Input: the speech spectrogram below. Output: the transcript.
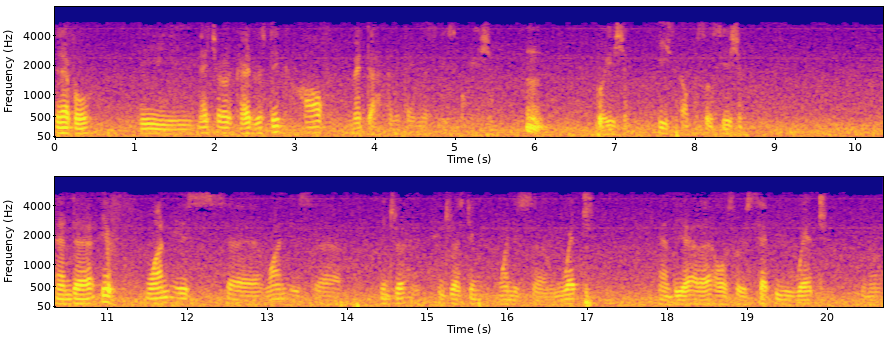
Therefore, the natural characteristic of loving kindness is cohesion. cohesion, is of association. And uh, if one is uh, one is uh, inter- interesting, one is uh, wet, and the other also is sappy, wet, you know,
